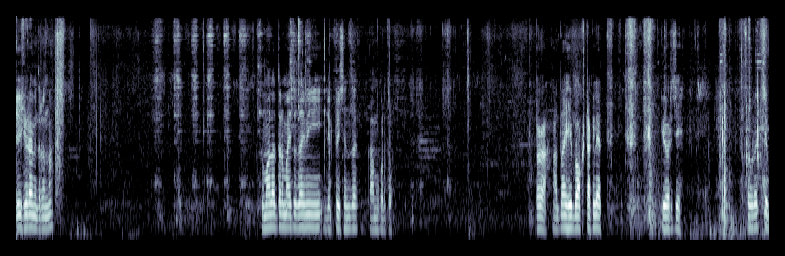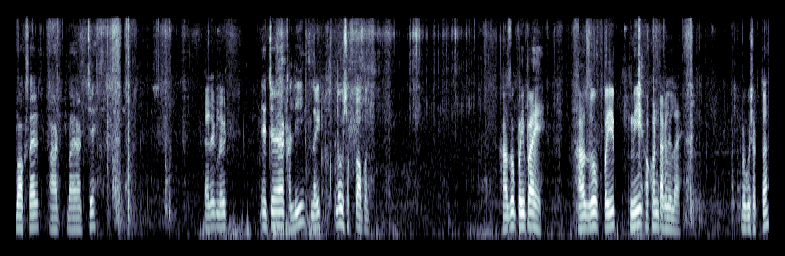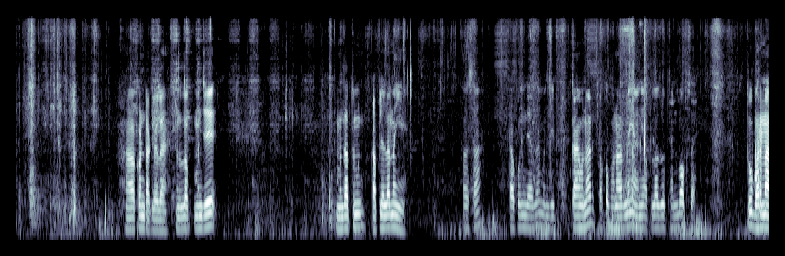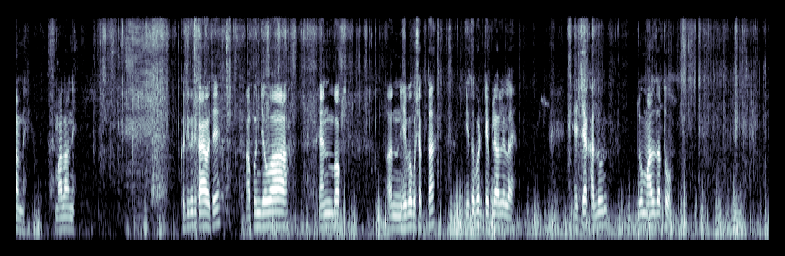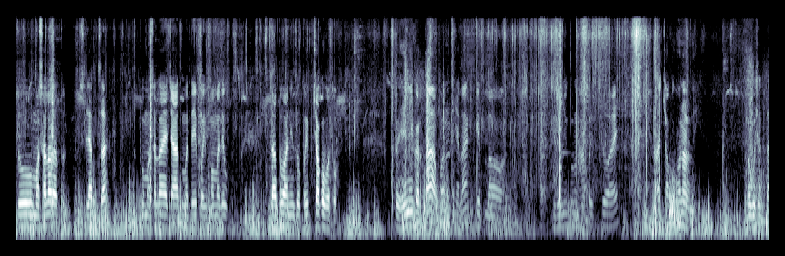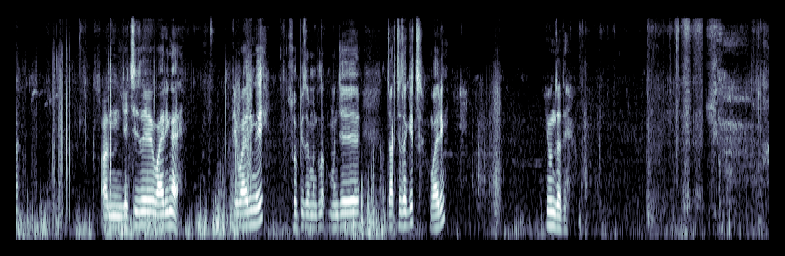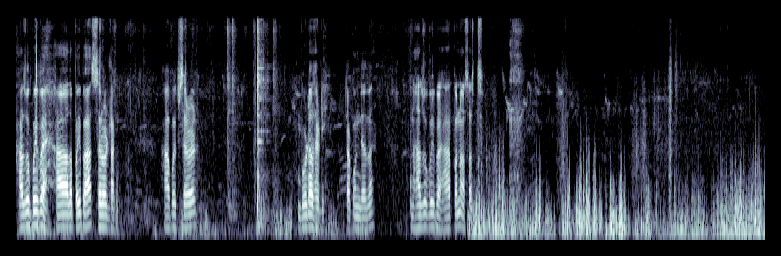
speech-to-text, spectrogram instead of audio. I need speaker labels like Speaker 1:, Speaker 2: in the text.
Speaker 1: जय शिवराय मित्रांनो. तुम्हाला तर माहीतच आहे मी इलेक्ट्रिशियनचं काम करतो. बघा आता हे बॉक्स टाकल्यात प्युअरचे चौरसचे बॉक्स आहेत आठ बाय आठचे. डायरेक्ट लाइट याच्या खाली लाइट लावू शकतो आपण. हा जो पाईप आहे हा जो पाईप मी अखंड टाकलेला आहे. बघू शकता. हा अखंड टाकलेला आहे? मतलब म्हणजे, म्हणजे मधातून कापलेला नाही आहे असा टाकून द्यायचा. म्हणजे काय होणार? चॉकअप होणार नाही आणि आपला जो फॅन बॉक्स आहे तो भरणार नाही. मालाने कधी कधी काय होते? आपण जेव्हा फॅन बॉक्स आणि हे बघू शकता इथं पण टेप लावलेला आहे. ह्याच्या खालून जो माल जातो जो मसाला जातो स्लॅबचा तो मसाला याच्या आतमध्ये पाईपामध्ये जातो आणि तो पाईप चॉकअप होतो. तर हे नाही करता आपण याला टेप लावावा. जेणेकरून हा पाईप जो आहे हा चॉकअप होणार नाही. बघू शकता? आणि याची जे वायरिंग आहे ते वायरिंगही सोपीच आहे. म्हटलं म्हणजे जागच्या जागीच वायरिंग येऊन जाते. हा जो पाईप आहे हा आता पाईप हा सरळ टाक हा पाईप सरळ बोर्डासाठी टाकून द्यायचा. आणि हा जो पाईप आहे हा पण असाच.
